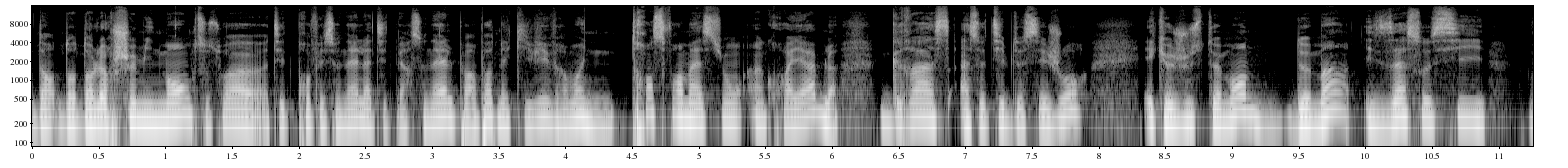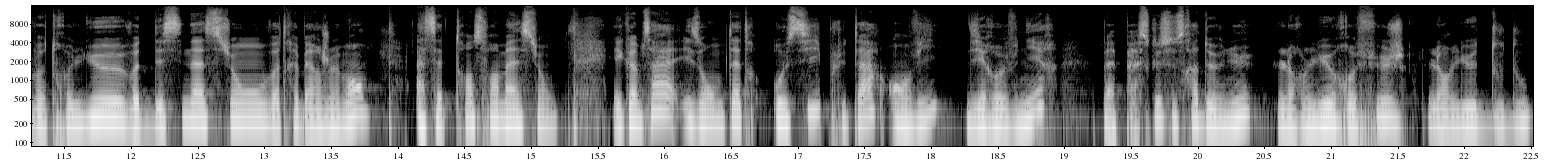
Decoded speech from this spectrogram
dans, dans, leur cheminement, que ce soit à titre professionnel, à titre personnel, peu importe, mais qui vivent vraiment une transformation incroyable grâce à ce type de séjour et que justement demain ils associent votre lieu, votre destination, votre hébergement à cette transformation. Et comme ça, ils auront peut-être aussi plus tard envie d'y revenir bah, parce que ce sera devenu leur lieu refuge, leur lieu doudou.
